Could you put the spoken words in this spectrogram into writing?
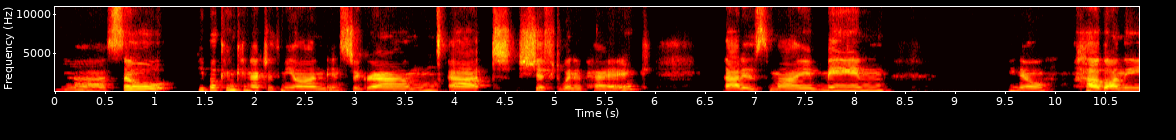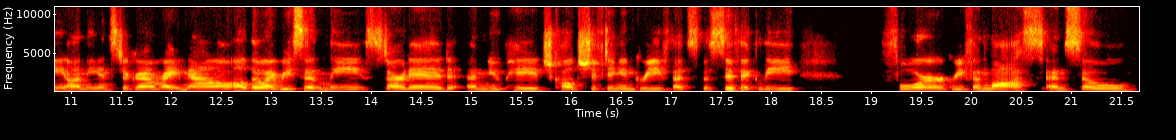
Yeah, so people can connect with me on Instagram at Shift Winnipeg. That is my main, you know, hub on the on the Instagram right now. Although I recently started a new page called Shifting in Grief that's specifically for grief and loss. And so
